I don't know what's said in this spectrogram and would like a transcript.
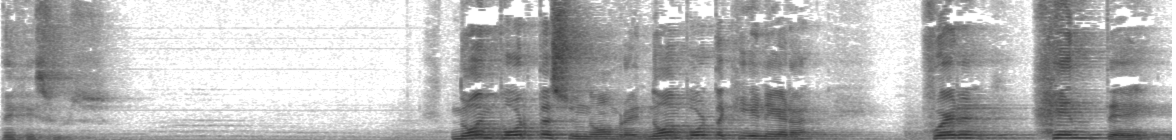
de Jesús. No importa su nombre, no importa quién era, fueron gente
